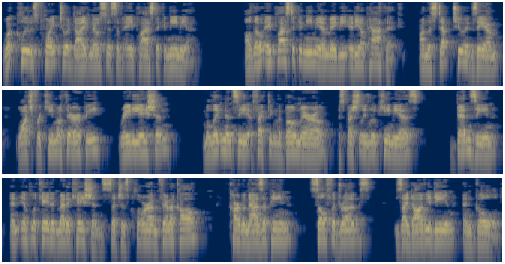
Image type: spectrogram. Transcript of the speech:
What clues point to a diagnosis of aplastic anemia? Although aplastic anemia may be idiopathic, on the step 2 exam, watch for chemotherapy, radiation, malignancy affecting the bone marrow, especially leukemias, benzene, and implicated medications such as chloramphenicol, carbamazepine, sulfa drugs, zidovudine, and gold.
